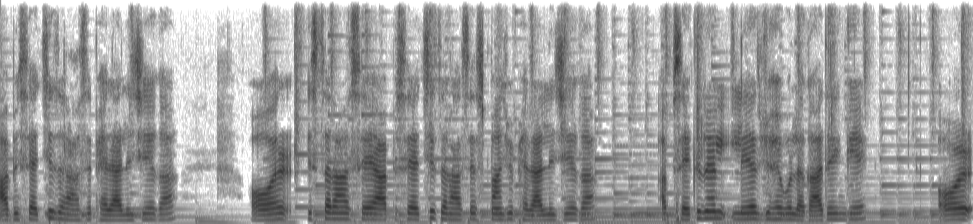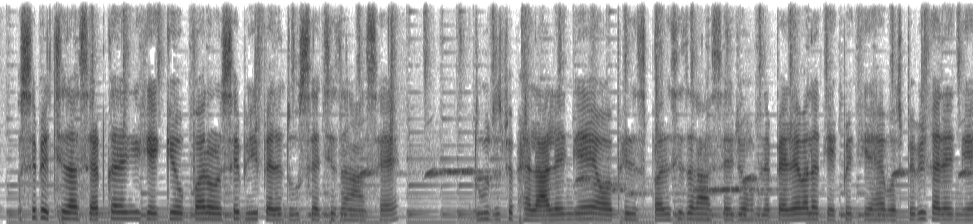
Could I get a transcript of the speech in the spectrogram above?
आप इसे अच्छी तरह से फैला लीजिएगा और इस तरह से आप इसे अच्छी तरह से स्पंज में फैला लीजिएगा। अब सेकेंड लेयर जो है वो लगा देंगे और उसे भी अच्छी तरह सेट करेंगे केक के ऊपर और उसे भी पहले दूध से अच्छी तरह से दूध उस पर फैला लेंगे और फिर इस पर इसी तरह से जो हमने पहले वाला केक पे किया है, वो उस पर भी करेंगे।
